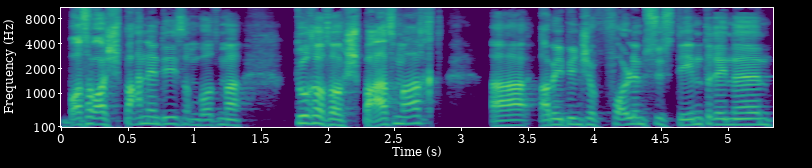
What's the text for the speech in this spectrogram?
Was aber spannend ist und was mir durchaus auch Spaß macht, äh, aber ich bin schon voll im System drinnen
